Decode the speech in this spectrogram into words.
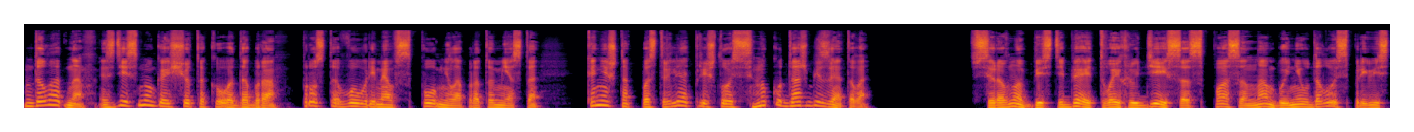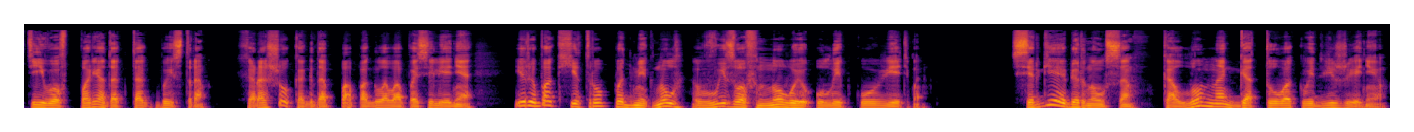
Да ладно, здесь много еще такого добра. Просто вовремя вспомнила про то место. Конечно, пострелять пришлось, но куда ж без этого? Все равно без тебя и твоих людей со Спаса нам бы не удалось привести его в порядок так быстро. Хорошо, когда папа глава поселения. И рыбак хитро подмигнул, вызвав новую улыбку у ведьмы. Сергей обернулся. Колонна готова к выдвижению.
